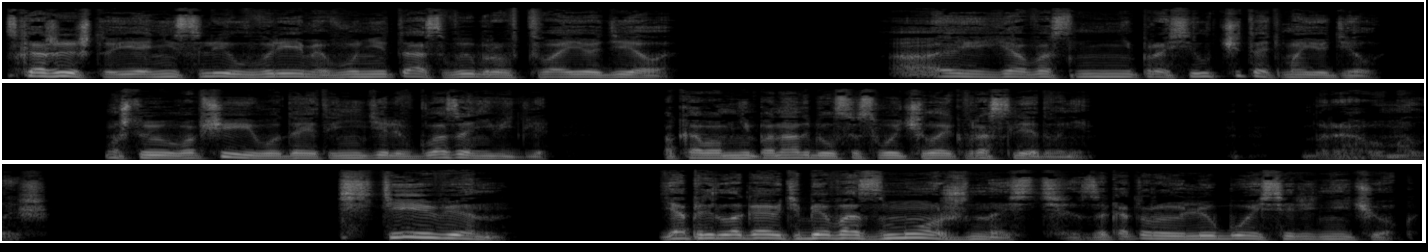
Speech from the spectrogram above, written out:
Скажи, что я не слил время в унитаз, выбрав твое дело. А я вас не просил читать мое дело. Может, вы вообще его до этой недели в глаза не видели, пока вам не понадобился свой человек в расследовании. Браво, малыш. Стивен, я предлагаю тебе возможность, за которую любой середнячок,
